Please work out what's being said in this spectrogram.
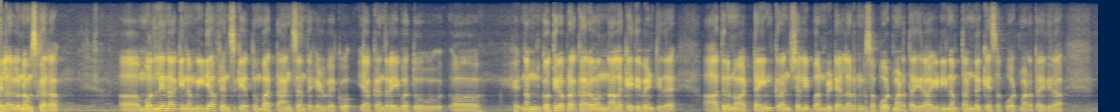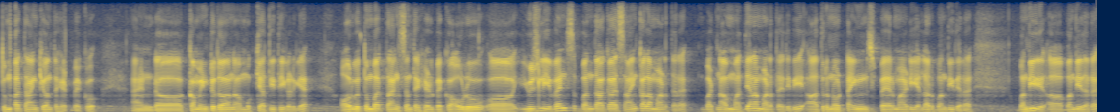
ಎಲ್ಲರಿಗೂ ನಮಸ್ಕಾರ. ಮೊದಲನೇದಾಗಿ ನಮ್ಮ ಮೀಡಿಯಾ ಫ್ರೆಂಡ್ಸ್ಗೆ ತುಂಬ ಥ್ಯಾಂಕ್ಸ್ ಅಂತ ಹೇಳಬೇಕು. ಯಾಕಂದರೆ ಇವತ್ತು ನನ್ಗೆ ಗೊತ್ತಿರೋ ಪ್ರಕಾರ ಒಂದು ನಾಲ್ಕೈದು ಇವೆಂಟ್ ಇದೆ. ಆದ್ರೂ ಆ ಟೈಮ್ ಕ್ರಂಚಲ್ಲಿ ಬಂದ್ಬಿಟ್ಟು ಎಲ್ಲರೂ ನಂಗೆ ಸಪೋರ್ಟ್ ಮಾಡ್ತಾ ಇದ್ದೀರಾ? ಇಡೀ ನಮ್ಮ ತಂಡಕ್ಕೆ ಸಪೋರ್ಟ್ ಮಾಡ್ತಾ ಇದ್ದೀರಾ? ತುಂಬ ಥ್ಯಾಂಕ್ ಯು ಅಂತ ಹೇಳಬೇಕು. ಆ್ಯಂಡ್ ಕಮಿಂಗ್ ಟು ದ ಮುಖ್ಯ ಅತಿಥಿಗಳಿಗೆ, ಅವ್ರಿಗೂ ತುಂಬ ಥ್ಯಾಂಕ್ಸ್ ಅಂತ ಹೇಳಬೇಕು. ಅವರು ಯೂಶ್ವಲಿ ಇವೆಂಟ್ಸ್ ಬಂದಾಗ ಸಾಯಂಕಾಲ ಮಾಡ್ತಾರೆ. ಬಟ್ ನಾವು ಮಧ್ಯಾಹ್ನ ಮಾಡ್ತಾ ಇದ್ದೀವಿ. ಆದ್ರೂ ಟೈಮ್ ಸ್ಪೇರ್ ಮಾಡಿ ಎಲ್ಲರೂ ಬಂದಿದ್ದಾರೆ? ಬಂದಿ ಬಂದಿದ್ದಾರೆ.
